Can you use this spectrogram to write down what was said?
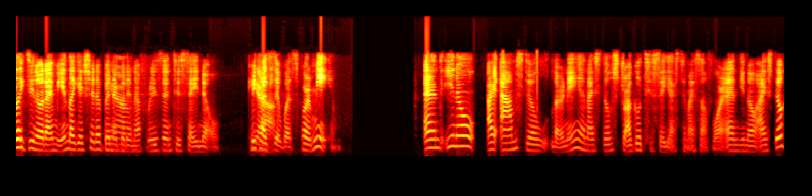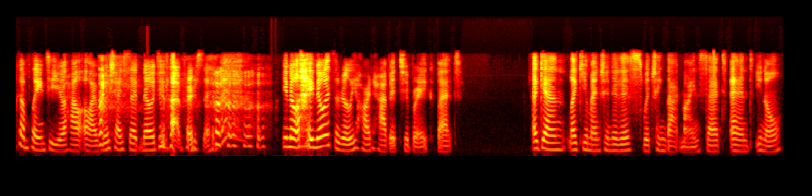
like, do you know what I mean? Like, it should have been a good enough reason to say no because Yeah. it was for me. And, you know, I am still learning and I still struggle to say yes to myself more. And, you know, I still complain to you how, oh, I wish I said no to that person. You know, I know it's a really hard habit to break, but again, like you mentioned, it is switching that mindset and, you know,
